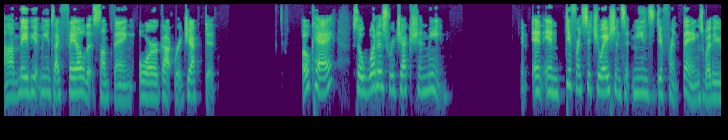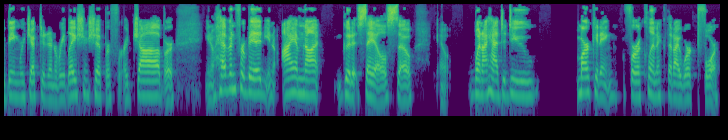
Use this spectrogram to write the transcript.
um, maybe it means i failed at something or got rejected. Okay so what does rejection mean and in different situations it means different things whether you're being rejected in a relationship or for a job or you know heaven forbid you know i am not good at sales. So you know when i had to do marketing for a clinic that i worked for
